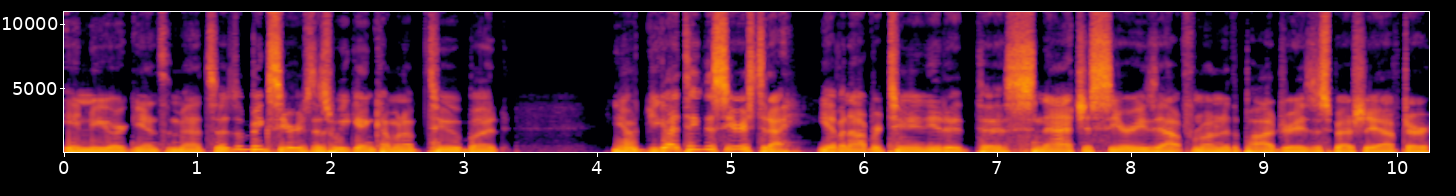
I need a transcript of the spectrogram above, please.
in New York against the Mets. So there's a big series this weekend coming up too, but you know, you got to take the series today. You have an opportunity to to snatch a series out from under the Padres, especially after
